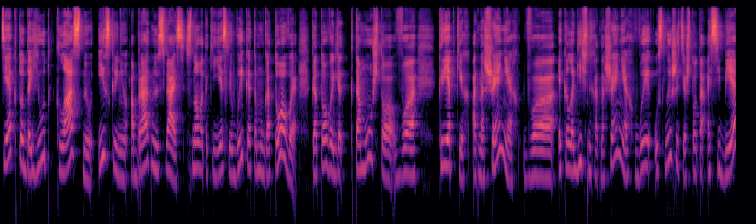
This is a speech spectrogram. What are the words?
те, кто дают классную, искреннюю обратную связь. Снова-таки, если вы к этому готовы, готовы для, к тому, что в крепких отношениях, в экологичных отношениях вы услышите что-то о себе,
